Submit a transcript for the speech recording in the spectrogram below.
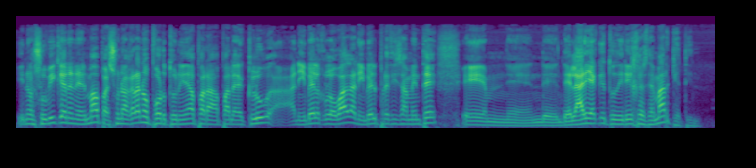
y nos ubiquen en el mapa. Es una gran oportunidad para, para el club a nivel global, a nivel precisamente eh, del área que tú diriges de marketing.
